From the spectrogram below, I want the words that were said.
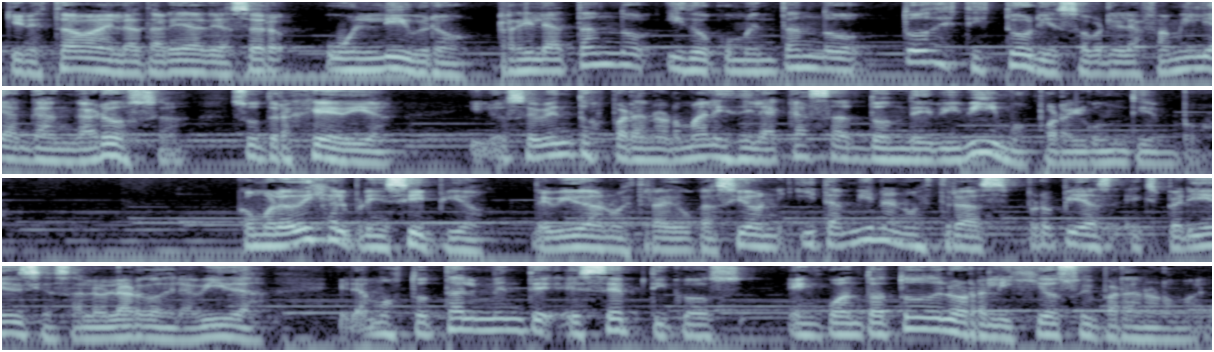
quien estaba en la tarea de hacer un libro relatando y documentando toda esta historia sobre la familia Gangarosa, su tragedia y los eventos paranormales de la casa donde vivimos por algún tiempo. Como lo dije al principio, debido a nuestra educación y también a nuestras propias experiencias a lo largo de la vida, éramos totalmente escépticos en cuanto a todo lo religioso y paranormal.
